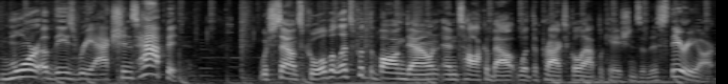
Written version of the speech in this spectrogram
more of these reactions happen which sounds cool, but let's put the bong down and talk about what the practical applications of this theory are.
